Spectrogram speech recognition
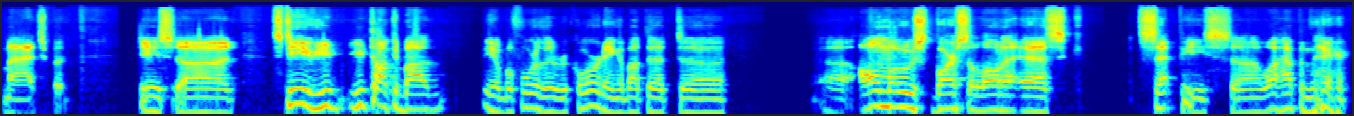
match. But geez, uh, Steve, you you talked about you know before the recording about that uh, uh, almost Barcelona esque set piece. Uh, what happened there?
